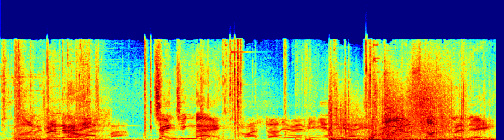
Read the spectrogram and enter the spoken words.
Throwing Control grenade! Alpha. Mag! Hostile UAV in the area. Throw your stun grenade!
